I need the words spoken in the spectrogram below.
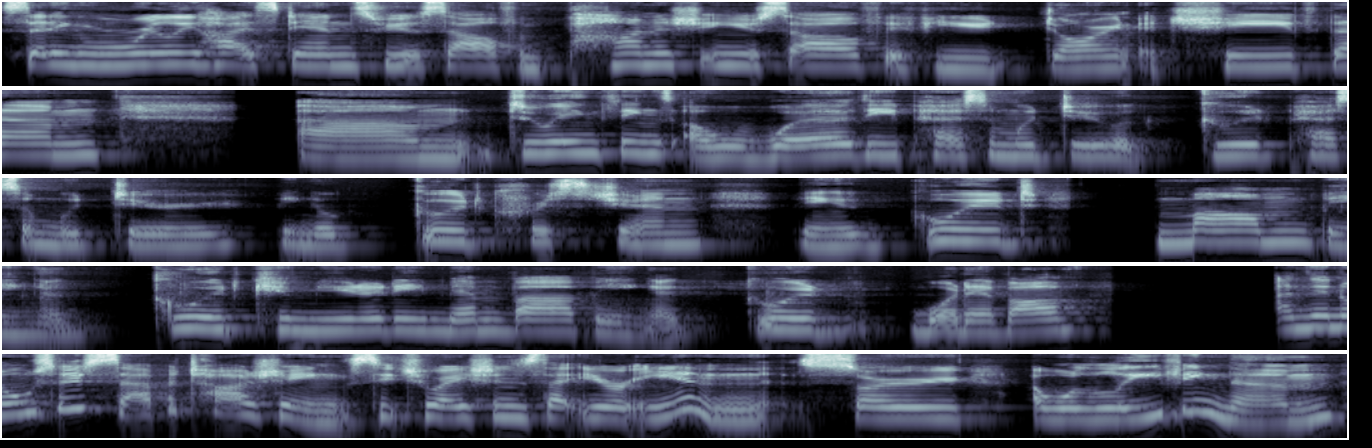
Setting really high standards for yourself and punishing yourself if you don't achieve them um, doing things a worthy person would do, a good person would do, being a good Christian, being a good mum, being a good community member, being a good whatever. And then also sabotaging situations that you're in. So, or leaving them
